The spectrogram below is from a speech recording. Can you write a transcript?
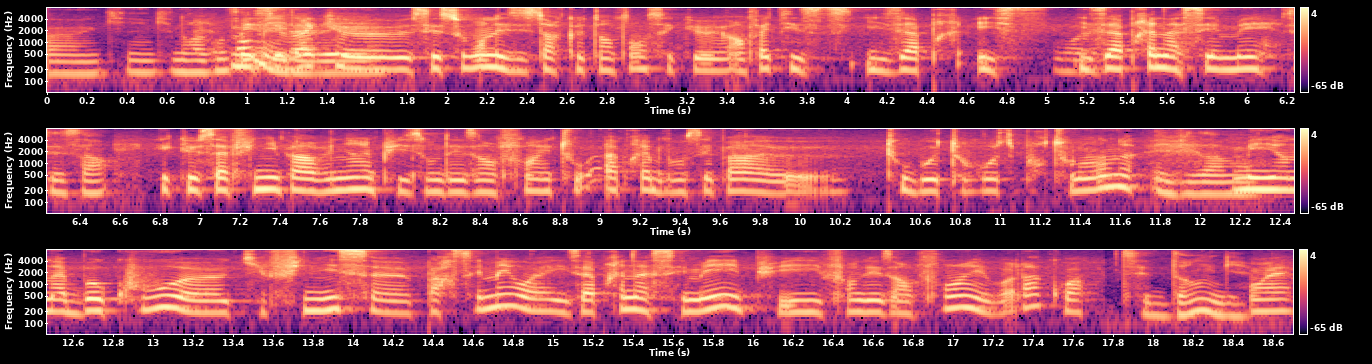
euh, qui, qui nous racontent Mais ça c'est il vrai avait- que c'est souvent les histoires que t'entends, c'est que en fait, ils, ils, appre- ils, ils apprennent à s'aimer C'est ça. et que ça finit par venir et puis ils ont des enfants et tout. Après, bon, c'est pas euh, tout beau, tout rose pour tout le monde. Évidemment. Mais il y en a beaucoup euh, qui finissent euh, par s'aimer, ouais. Ils apprennent à s'aimer et puis ils font des enfants et voilà, quoi. C'est dingue. Ouais,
